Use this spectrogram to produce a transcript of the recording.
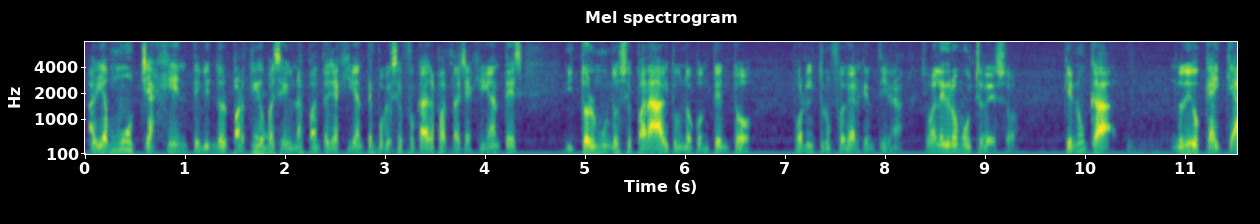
había mucha gente viendo el partido, parece que hay unas pantallas gigantes porque se enfocaban las pantallas gigantes y todo el mundo se paraba y todo el mundo contento por el triunfo de Argentina. Yo me alegro mucho de eso. Que nunca, no digo que hay que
